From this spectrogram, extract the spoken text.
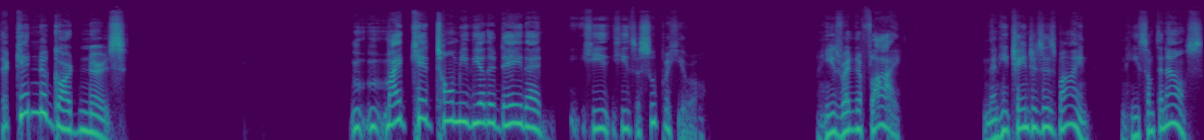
They're kindergartners. My kid told me the other day that he he's a superhero. He's ready to fly. And then he changes his mind and he's something else.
